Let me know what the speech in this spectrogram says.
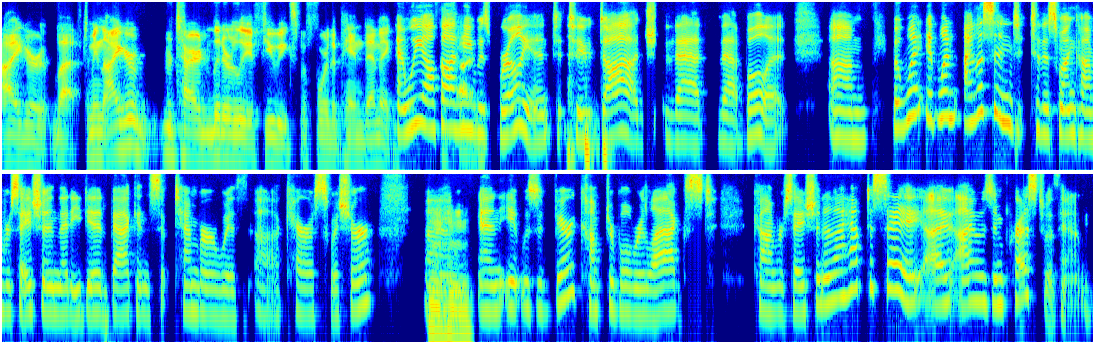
Iger left i mean Iger retired literally a few weeks before the pandemic and we all thought he was brilliant to dodge that that bullet um, but when when i listened to this one conversation that he did back in september with uh, kara swisher um, mm-hmm. and it was a very comfortable relaxed conversation. And I have to say, I, I was impressed with him,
